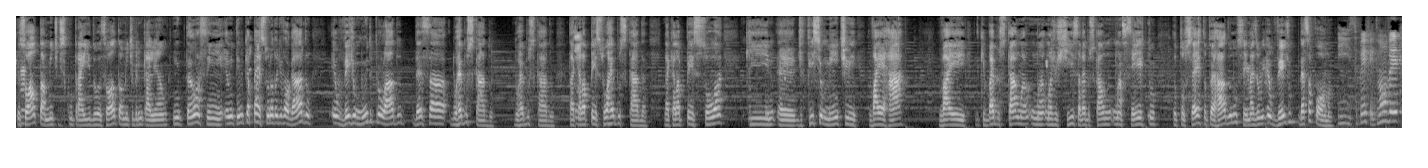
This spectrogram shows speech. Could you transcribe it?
Eu sou altamente descontraído, eu sou altamente brincalhão. Então, assim, eu entendo que a persona do advogado eu vejo muito pro lado dessa do rebuscado, do rebuscado, daquela pessoa rebuscada, daquela pessoa que é, dificilmente vai errar, vai que vai buscar uma, uma, uma justiça, vai buscar um, um acerto eu tô certo, eu tô errado, não sei, mas eu, eu vejo dessa forma. Isso, perfeito. Vamos ver,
